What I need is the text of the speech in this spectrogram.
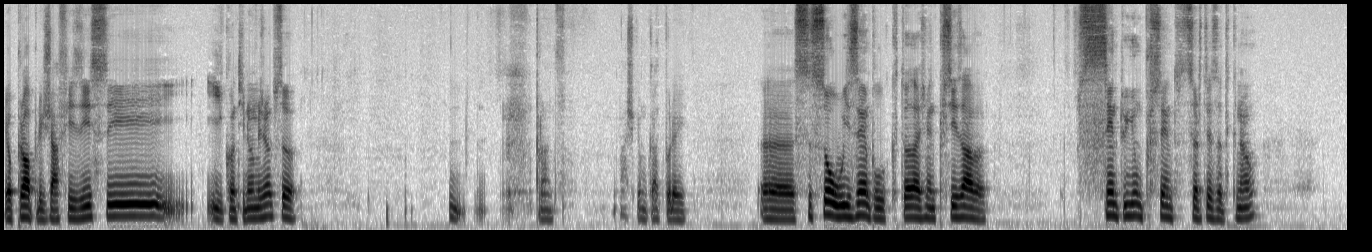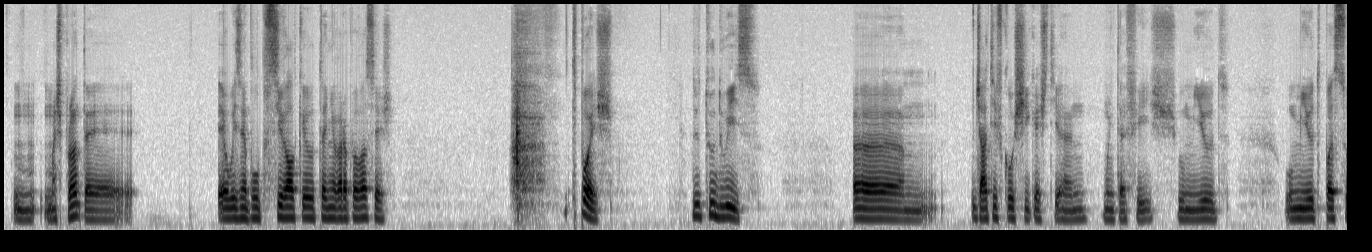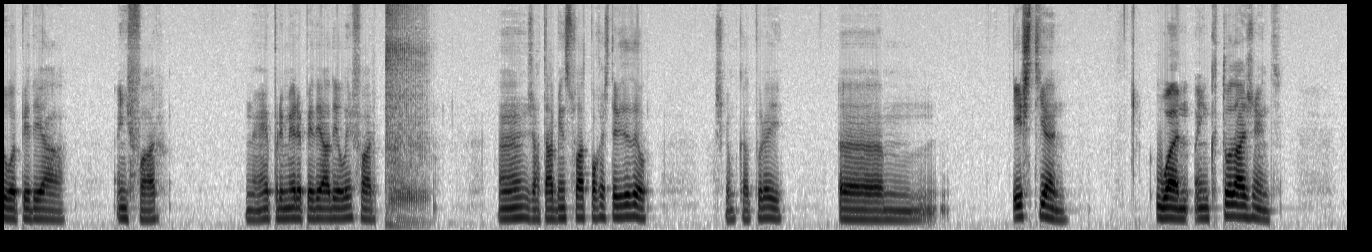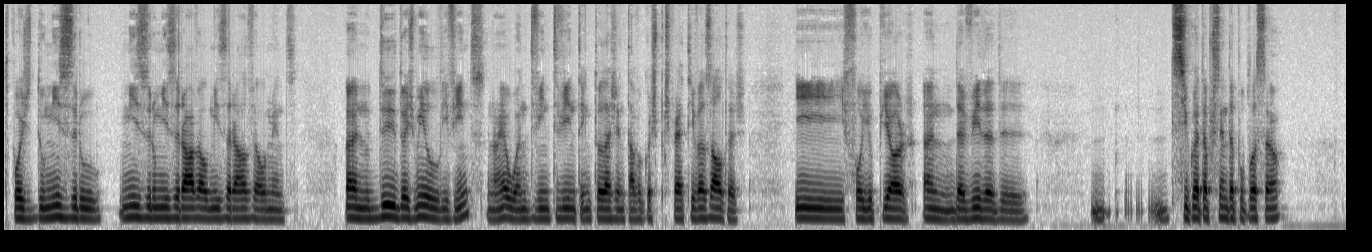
Eu próprio já fiz isso e, e continuo a mesma pessoa. Pronto. Acho que é um bocado por aí. Uh, se sou o exemplo que toda a gente precisava 101% de certeza de que não. Mas pronto, é, é o exemplo possível que eu tenho agora para vocês. Depois de tudo isso, hum, já tive com o Chico este ano, muito fixe. O miúdo, o miúdo passou a PDA em Faro, né? a primeira PDA dele em Faro. Já está abençoado para o resto da vida dele. Acho que é um bocado por aí. Hum, este ano, o ano em que toda a gente, depois do mísero, mísero, miserável, miseravelmente ano de 2020, não é? O ano de 2020 em que toda a gente estava com as perspectivas altas e foi o pior ano da vida de, de 50% da população,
